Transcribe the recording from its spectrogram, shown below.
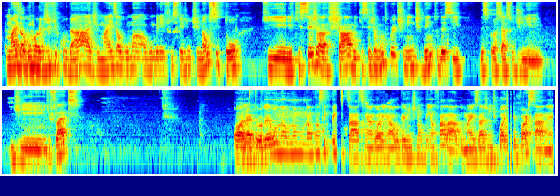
mais alguma dificuldade, mais alguma, algum benefício que a gente não citou, que, que seja chave, que seja muito pertinente dentro desse, desse processo de, de, de flex? Olha, Arthur, eu não, não, não consigo pensar assim, agora em algo que a gente não tenha falado, mas a gente pode reforçar, né?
